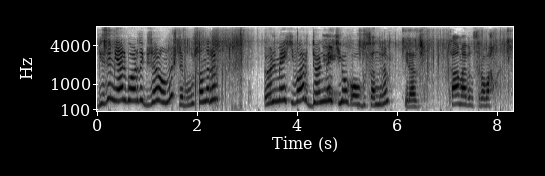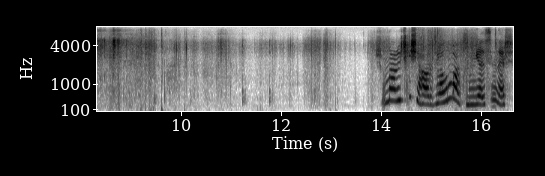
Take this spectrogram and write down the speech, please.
Bizim yer bu arada güzel olmuş da bu sanırım ölmek var dönmek yok oldu sanırım. Birazcık. Tamam abi kusura bakma. Şunlar üç kişi harcayalım bakayım gelsinler.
